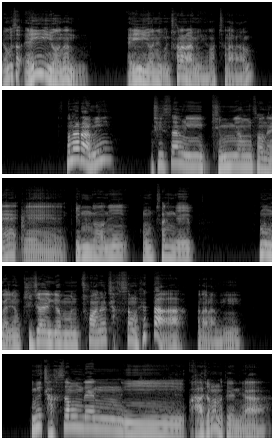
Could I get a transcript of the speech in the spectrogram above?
여기서 A 의원은 A 의원이 군 천하람이에요. 천하람. 천하람이 사 실상 이 김영선의 예, 김건희 공천 개입 파문 관련 기자회견문 초안을 작성을 했다. 천하람이. 이미 작성된 이 과정은 어떻게 됐냐.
